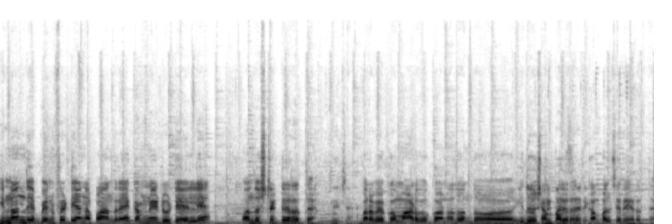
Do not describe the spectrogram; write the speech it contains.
ಇನ್ನೊಂದು ಬೆನಿಫಿಟ್ ಏನಪ್ಪಾ ಅಂದ್ರೆ ಕಂಪ್ನಿ ಡ್ಯೂಟಿಯಲ್ಲಿ ಒಂದು ಸ್ಟ್ರಿಕ್ಟ್ ಇರುತ್ತೆ. ನಿಜ. ಬರಬೇಕು ಮಾಡಬೇಕು ಅನ್ನೋದು ಒಂದು ಇದು ಕಂಪಲ್ಸರಿ ಇರುತ್ತೆ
